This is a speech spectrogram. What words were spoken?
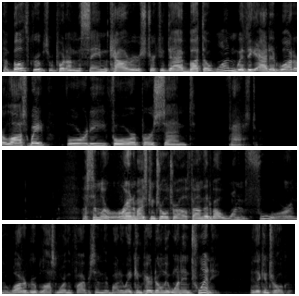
Both groups were put on the same calorie-restricted diet, but the one with the added water lost weight 44% faster. A similar randomized control trial found that about 1 in 4 in the water group lost more than 5% of their body weight, compared to only 1 in 20 in the control group.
